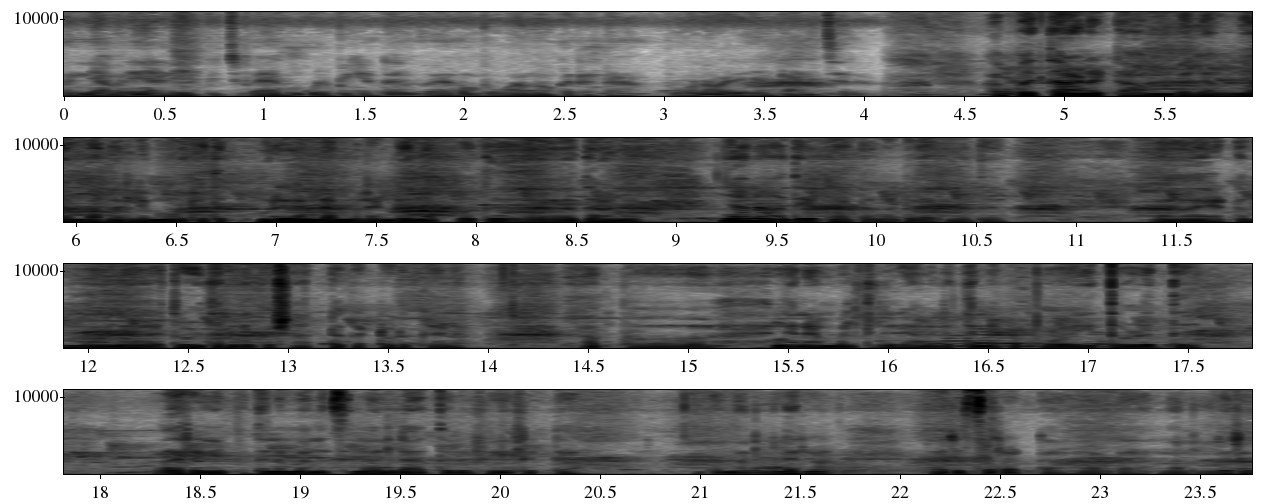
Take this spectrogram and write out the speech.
ഇനി അവനെ ഞാൻ ഏൽപ്പിച്ച് വേഗം കുളിപ്പിക്കട്ടെ വേഗം പോകാൻ നോക്കട്ടെ കേട്ടോ പോണ വഴി ഞാൻ കാണിച്ചത് അപ്പോൾ ഇതാണ് കേട്ടോ അമ്പലം. ഞാൻ പറഞ്ഞില്ലേ മുരുക മുരുകന്റെ അമ്പലം ഉണ്ടെന്ന് അപ്പോൾ ഇത് ഇതാണ് ഞാൻ ആദ്യമായിട്ടാണ് അങ്ങോട്ട് വരുന്നത്. ഏട്ടൻ മോനെ തുടങ്ങിയപ്പോൾ ഷർട്ടൊക്കെ ഇട്ട് കൊടുക്കുകയാണ് അപ്പോൾ ഇങ്ങനെ അമ്പലത്തിൽ രാവിലെ തന്നെ ഒക്കെ പോയി തൊഴുത്ത് ഇറങ്ങിയപ്പോൾ തന്നെ മനസ്സിന് വല്ലാത്തൊരു ഫീൽ ഇട്ടാ അപ്പോൾ നല്ലൊരു പരിസരം കേട്ടോ അവിടെ. നല്ലൊരു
